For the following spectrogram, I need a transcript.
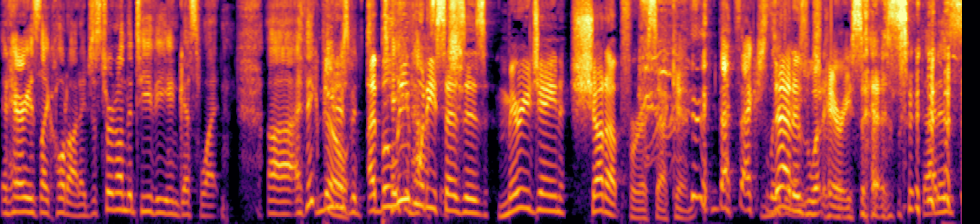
And Harry's like, "Hold on, I just turned on the TV, and guess what? Uh, I think no Peter's been. i believe what he says is mary jane shut up for a second That's actually that is what true. harry says That is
